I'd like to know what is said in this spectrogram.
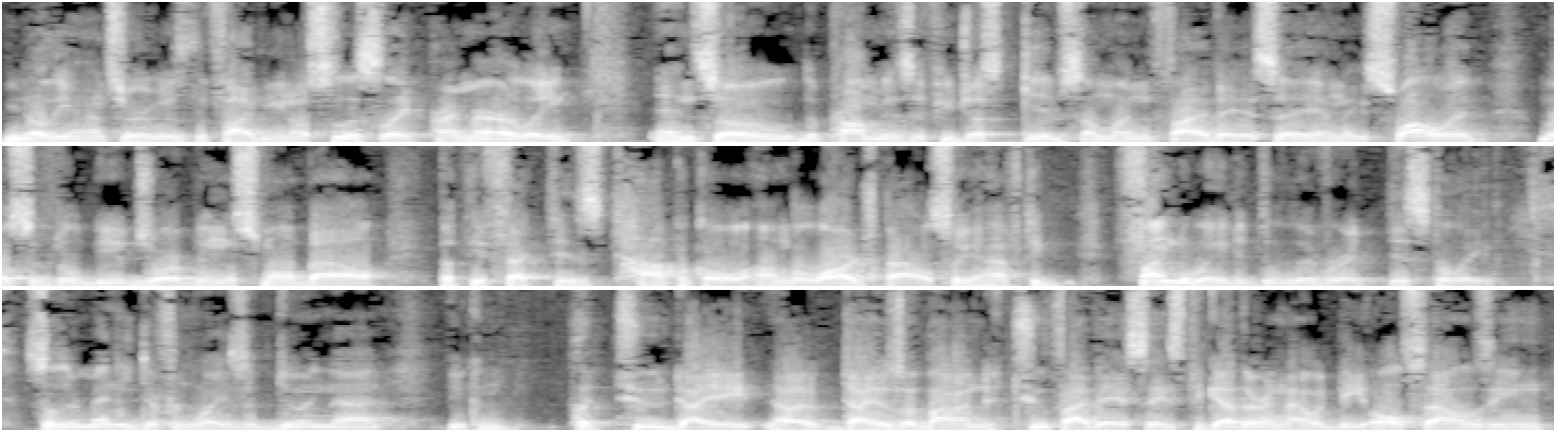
You know the answer. It was the 5-aminosalicylate primarily. And so the problem is if you just give someone 5-ASA and they swallow it, most of it will be absorbed in the small bowel. But the effect is topical on the large bowel. So you have to find a way to deliver it distally. So there are many different ways of doing that. You can put two di- uh, diazobond 2,5-ASAs together, and that would be olsalazine.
